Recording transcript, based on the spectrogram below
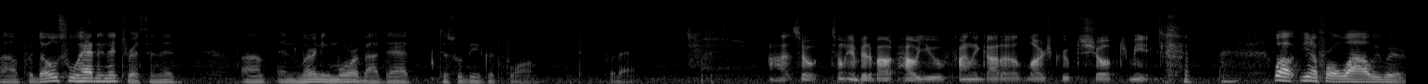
uh, for those who had an interest in it, um, and learning more about that, this would be a good forum t- for that. Uh, so tell me a bit about how you finally got a large group to show up to meetings. well, you know, for a while we were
